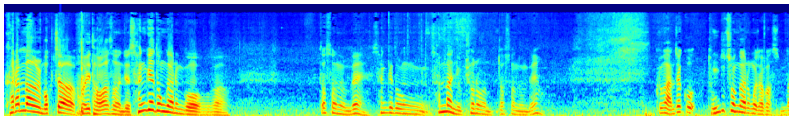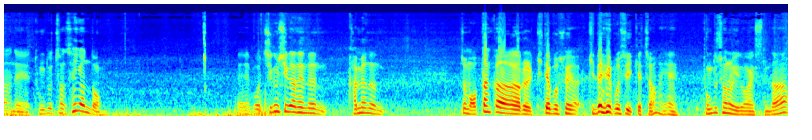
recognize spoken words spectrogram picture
가란마을 먹자 거의 다 와서 이제 상계동 가는 거가 떴었는데 상계동 36,000원 떴었는데요. 그거 안 잡고 동두천 가는 거 잡았습니다. 네 동두천 생연동. 네 뭐 지금 시간에는 가면은 좀 업단가를 기대해 볼 수, 기대해 볼 수 있겠죠? 예 동두천으로 이동하겠습니다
